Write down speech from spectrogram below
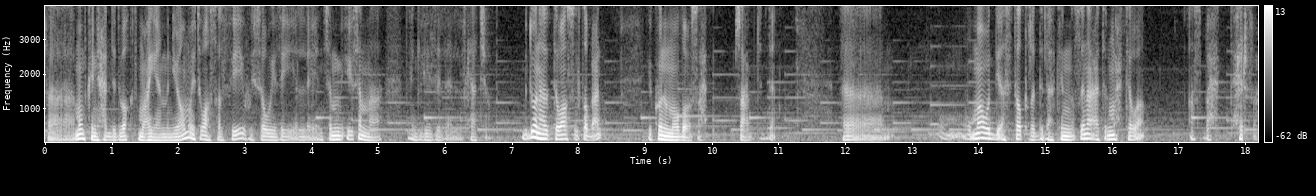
فممكن يحدد وقت معين من يوم ويتواصل فيه ويسوي زي اللي نسمي يسمى بالإنجليزي الكاتشب بدون هذا التواصل طبعا يكون الموضوع صعب صعب جدا. آه وما ودي أستطرد لكن صناعة المحتوى أصبحت حرفة.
